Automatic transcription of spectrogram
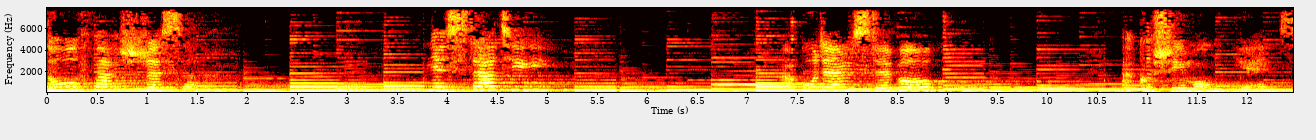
Dúfaš, že sa nestratím a budem s tebou ako Šimon jesť.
